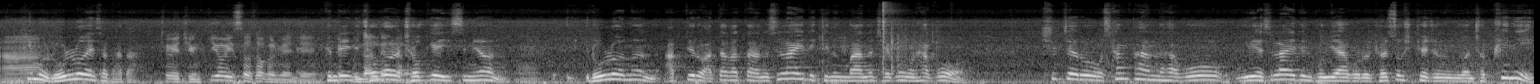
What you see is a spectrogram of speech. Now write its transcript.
아, 힘을 롤러에서 받아. 저게 지금 끼어 있어서 그러면 이제 근데 이제 저걸 저게 있으면 어. 롤러는 앞뒤로 왔다 갔다 하는 슬라이드 기능만을 제공을 하고 실제로 상판하고 위에 슬라이딩 부위하고를 결속시켜 주는 건 저 핀이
